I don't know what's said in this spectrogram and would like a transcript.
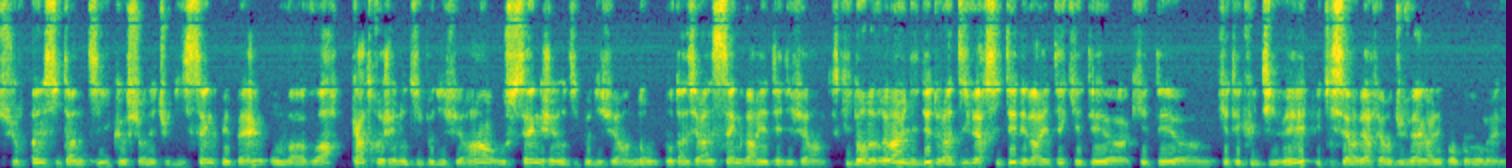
sur un site antique, si on étudie cinq pépins, on va avoir quatre génotypes différents ou cinq génotypes différents, donc potentiellement cinq variétés différentes. Ce qui donne vraiment une idée de la diversité des variétés qui étaient euh, qui étaient euh, qui étaient cultivées et qui servaient à faire du vin à l'époque romaine.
